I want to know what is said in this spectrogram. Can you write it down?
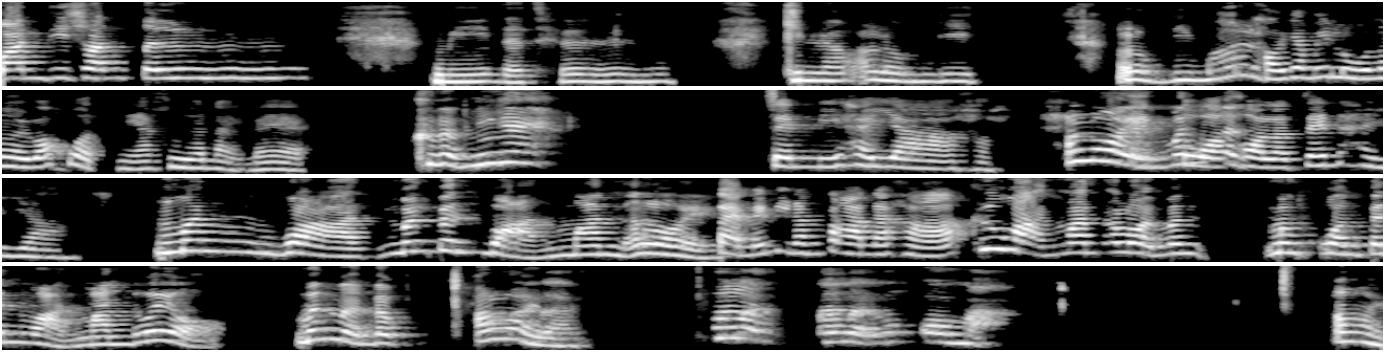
วันที่ฉันตื่น มีแต่เธอ กินแล้วอารมณ์ดี อารมณ์ดีมาก เขายังไม่รู้เลยว่าขวดเนี้ยคืออันไหนแน่คือแบบนี้ไง เจนนี้ไฮยาค่ะ อร่อยเป็นมันตัวเหมือนคอลลาเจนไฮยา มันหวาน มันเป็นหวานมันอร่อย แต่ไม่มีน้ำตาลนะคะ คือหวานมันอร่อยมัน มันควรเป็นหวานมันด้วยเหรอ มันเหมือนแบบอร่อยว่ะมันมันเหมือนลูกอมอะอร่อย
